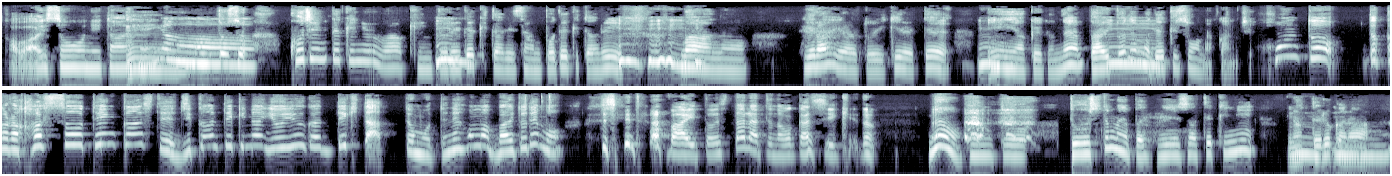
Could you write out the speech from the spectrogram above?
かわいそうに大変や。うんほんとそう個人的には筋トレできたり、散歩できたり、まああの、ヘラヘラと生きれてうんいいんやけどね、バイトでもできそうな感じ。本当だから発想転換して時間的な余裕ができたって思ってね。ほんまバイトでも したら、バイトしたらってのはおかしいけど。なあ、本当どうしてもやっぱり閉鎖的になってるから、うんうん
